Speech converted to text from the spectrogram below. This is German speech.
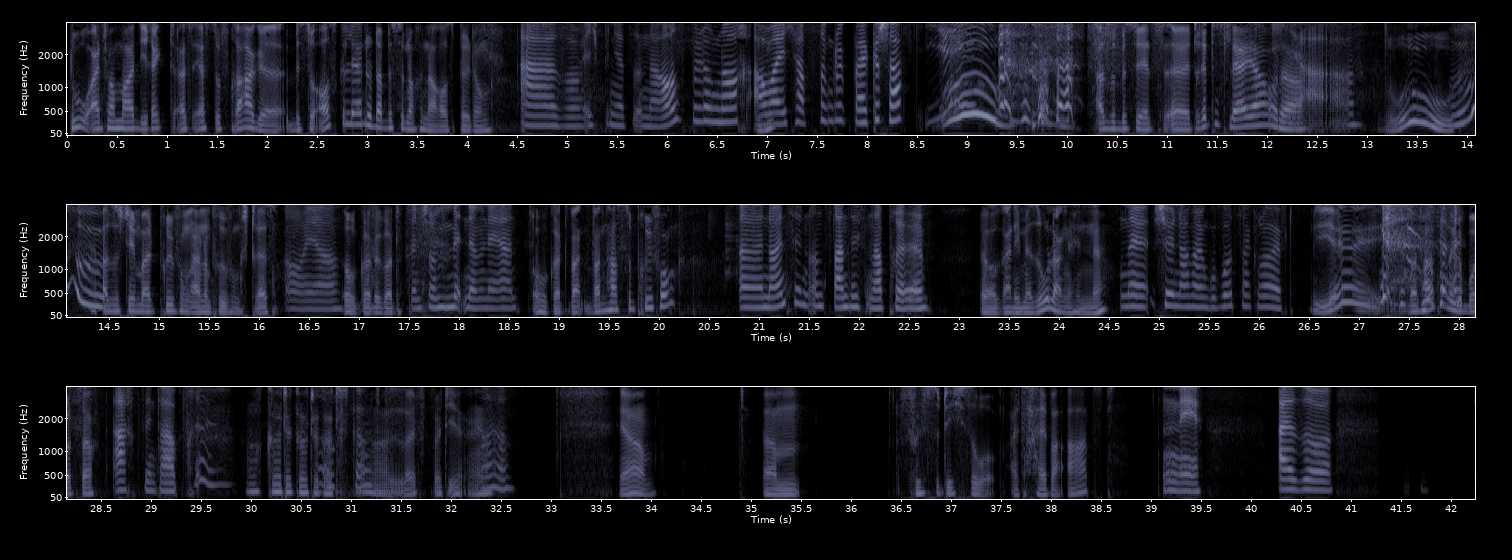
Du, einfach mal direkt als erste Frage. Bist du ausgelernt oder bist du noch in der Ausbildung? Also, ich bin jetzt in der Ausbildung noch, aber ich habe es zum Glück bald geschafft. Yeah. Uh. Also bist du jetzt äh, drittes Lehrjahr oder? Ja. Uh. Uh. Also stehen bald Prüfungen an und Prüfungsstress. Oh ja. Oh Gott, oh Gott. Bin schon mitten im Lernen. Oh Gott, wann, wann hast du Prüfung? Äh, 19. und 20. April. Ja, gar nicht mehr so lange hin, ne? Ne, schön nach meinem Geburtstag läuft. Yay. wann hast du denn Geburtstag? 18. April. Oh Gott, oh Gott, oh Oh Gott. Gott. Ja, läuft bei dir ein. Ah. Ja. Ähm, fühlst du dich so als halber Arzt? Nee. Also,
